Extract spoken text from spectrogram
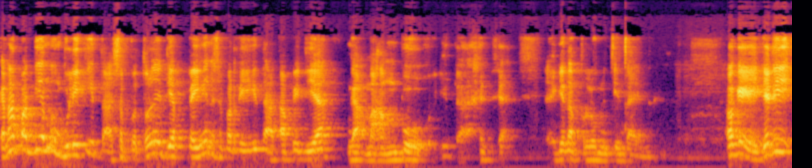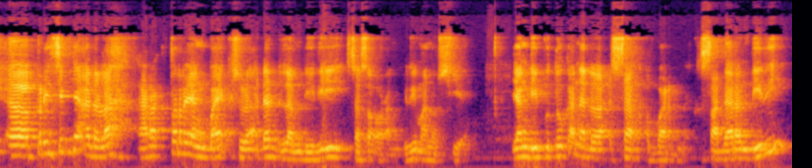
Kenapa dia membuli kita? Sebetulnya dia pengen seperti kita, tapi dia nggak mampu. Gitu. Ya, kita perlu mencintai mereka. Oke, jadi uh, prinsipnya adalah karakter yang baik sudah ada dalam diri seseorang, diri manusia. Yang dibutuhkan adalah self awareness, kesadaran diri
